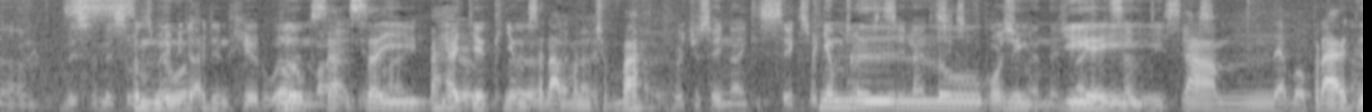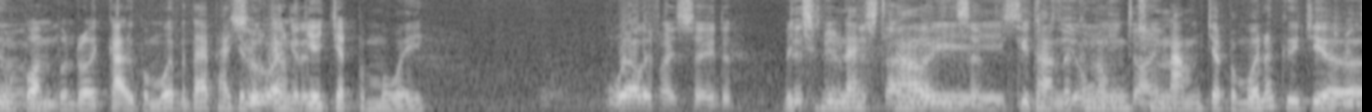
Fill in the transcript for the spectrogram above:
Um, Mr. Mr. សំ Wilson, ណួរ maybe I didn't hear it well លោក in សា my, ក់ in សី my ប្រហែលជា ear. ខ្ញុំ Uh, ស្ដាប់មិន I- I- ច្បាស់ I heard you say 96 or ខ្ញុំ interpreted ឮ to say 96លោក of course you និ meant យាយ1976តាមអ្នកបកប្រែគឺ Um, 1996ប៉ុន្តែប្រហែលជា so លោក do I ចង់ get និ it- យាយ76 Well if I say that ដូ this ច្ period នេះ this ហើ time យ1976គឺថា is នៅ the ក្នុង only ឆ្នាំ time 76ហ្នឹងគឺជា between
